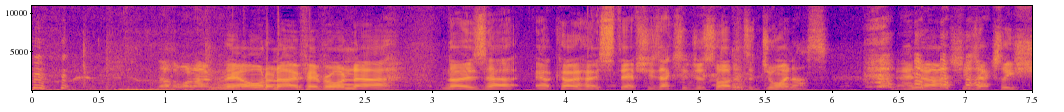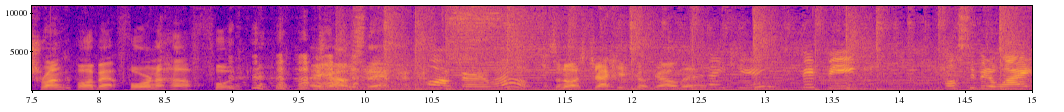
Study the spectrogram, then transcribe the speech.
Another one over Now I want to know if everyone uh, knows uh, our co-host Steph. She's actually decided to join us. And uh, she's actually shrunk by about four and a half foot. How you going, Steph? Oh, very well. It's a nice jacket you've got going there. Thank you. Bit big. Lost a bit of weight.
